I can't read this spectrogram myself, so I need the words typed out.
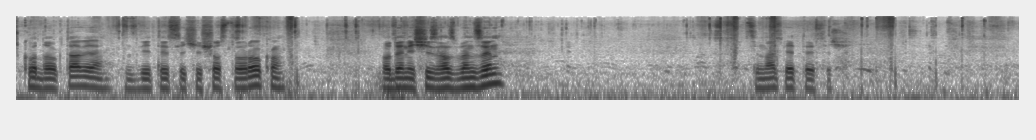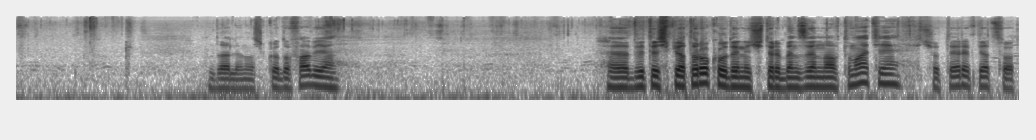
Шкода Октавія 2006 року. 1,6 газ бензин. Ціна 5 тисяч. Далі у нас Шкода Фабія. Е, 2005 року 1,4 бензин на автоматі 4500.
